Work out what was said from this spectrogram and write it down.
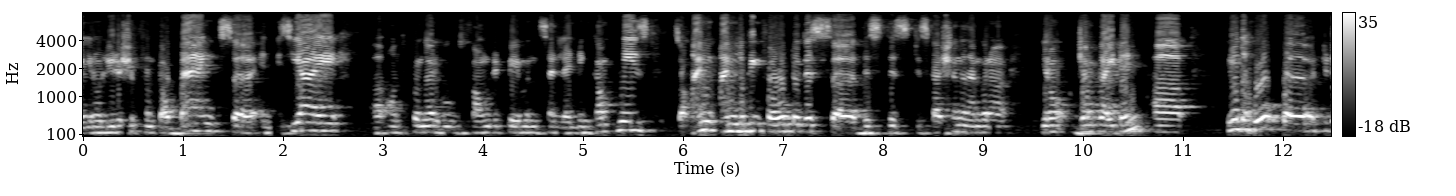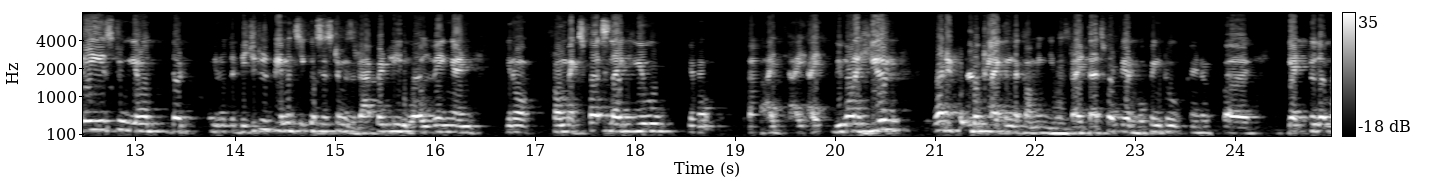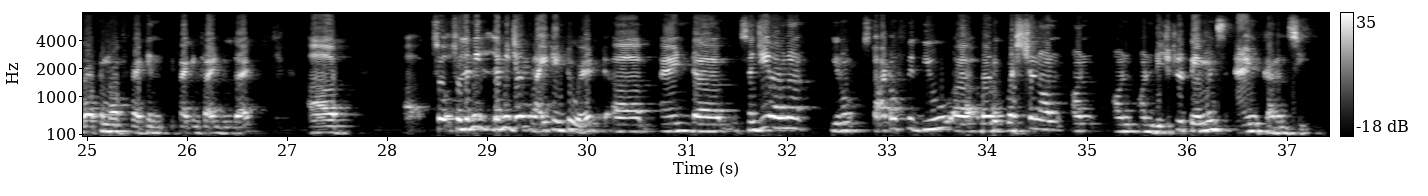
you know leadership from top banks, NPCI. Uh, entrepreneur who's founded payments and lending companies. So I'm I'm looking forward to this uh, this this discussion, and I'm gonna you know jump right in. Uh, you know the hope uh, today is to you know the you know the digital payments ecosystem is rapidly evolving, and you know from experts like you, you know I, I, I we want to hear what it could look like in the coming years, right? That's what we are hoping to kind of uh, get to the bottom of. If I can if I can try and do that. Uh, uh, so so let me let me jump right into it. Uh, and Sanjeev, I wanna you know start off with you about a question on on on on digital payments and currency.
